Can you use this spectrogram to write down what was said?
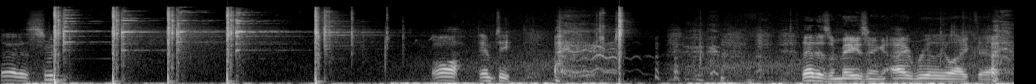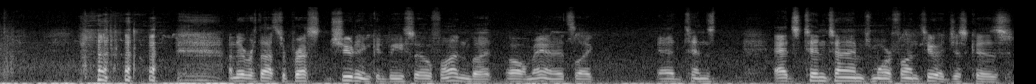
That is sweet. Oh, empty. that is amazing. I really like that. I never thought suppressed shooting could be so fun, but oh man, it's like add adds ten times more fun to it just because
